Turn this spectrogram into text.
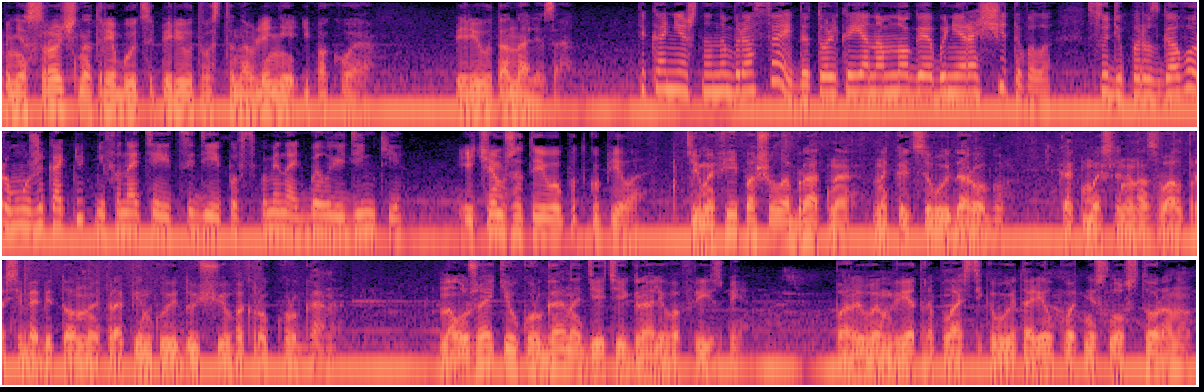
Мне срочно требуется период восстановления и покоя. Период анализа. Ты, конечно, набросай, да только я на многое бы не рассчитывала. Судя по разговору, мужик отнюдь не фанатеет с идеей повспоминать былые деньки. И чем же ты его подкупила? Тимофей пошел обратно, на кольцевую дорогу, как мысленно назвал про себя бетонную тропинку, идущую вокруг кургана. На лужайке у кургана дети играли во фрисби. Порывом ветра пластиковую тарелку отнесло в сторону,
